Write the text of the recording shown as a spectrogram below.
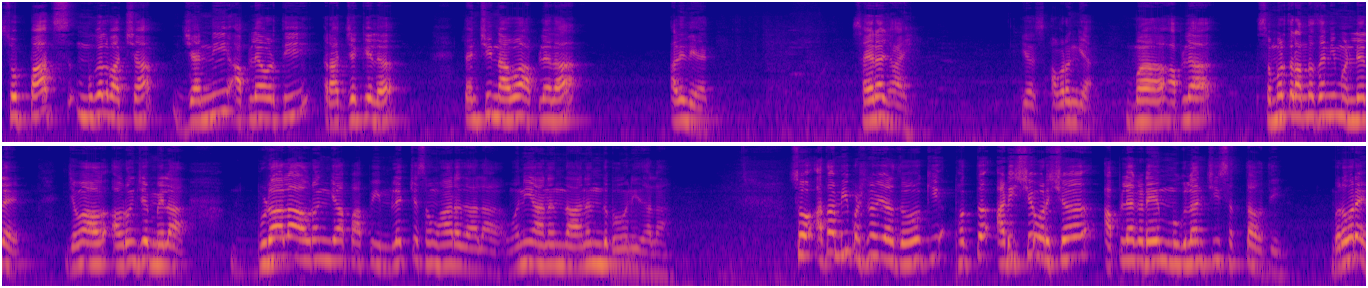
सो पाच मुघल बादशाह ज्यांनी आपल्यावरती राज्य केलं त्यांची नावं आपल्याला आलेली आहेत. सायराज हाय. यस औरंग्या. म आपल्या समर्थ रामदासांनी म्हणलेलं आहे जेव्हा औरंगजेब मेला बुडाला औरंग्या पापी म्लेच्छ संहार झाला वनी आनंद आनंद भवनी झाला. सो आता मी प्रश्न विचारतो की फक्त अडीचशे वर्ष आपल्याकडे मुघलांची सत्ता होती. बरोबर आहे?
